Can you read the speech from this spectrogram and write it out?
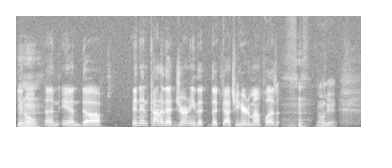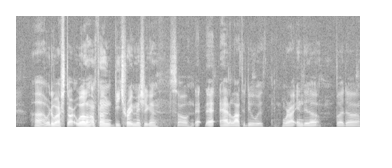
you know, Mhm. and and uh, and then kind of that journey that that got you here to Mount Pleasant. Okay. Uh, where do I start? Well, I'm from Detroit, Michigan, so that that had a lot to do with where I ended up. But uh,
